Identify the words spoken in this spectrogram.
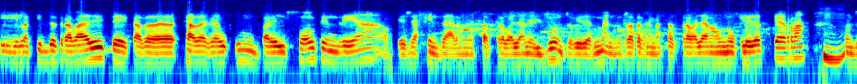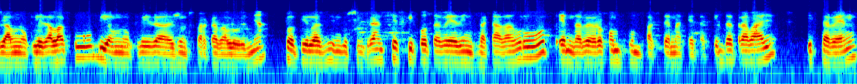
i l'equip de treball té cada, cada un per ell sol tindria el que ja fins ara han estat treballant ells junts, evidentment. Nosaltres hem estat treballant al nucli d'Esquerra, mm -hmm. doncs hi ha el nucli de la CUP i el nucli de Junts per Catalunya. Tot i les idiosincràncies que hi pot haver dins de cada grup, hem de veure com compactem aquest equip de treball i sabent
